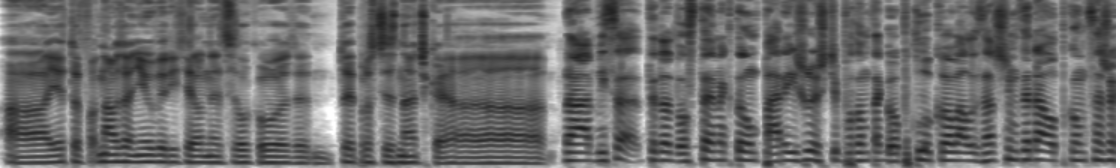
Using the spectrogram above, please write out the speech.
a je to naozaj neuveriteľné celkovo, to je proste značka. No a my sa teda dostaneme k tomu Parížu ešte potom tak obklukov, ale začnem teda od konca, že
